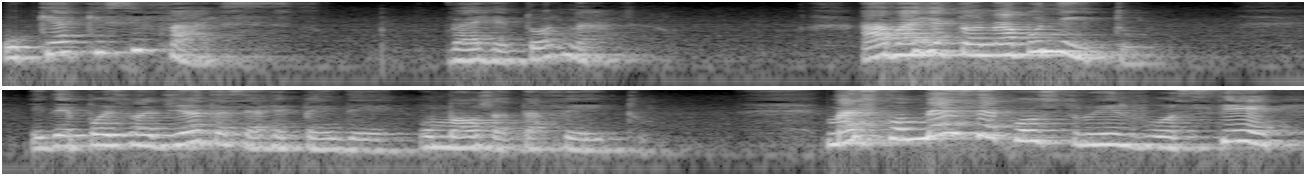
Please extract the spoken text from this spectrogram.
o que é que se faz? Vai retornar. Ah, vai retornar bonito. E depois não adianta se arrepender, o mal já está feito. Mas comece a construir você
